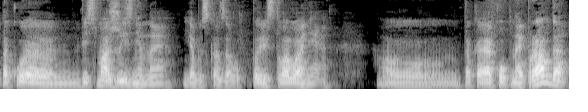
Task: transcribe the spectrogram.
такое весьма жизненное, я бы сказал, повествование. Такая окопная правда.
